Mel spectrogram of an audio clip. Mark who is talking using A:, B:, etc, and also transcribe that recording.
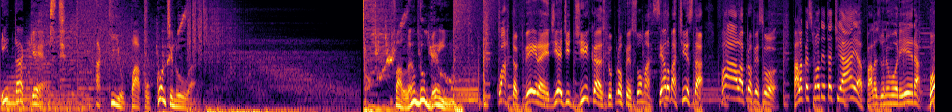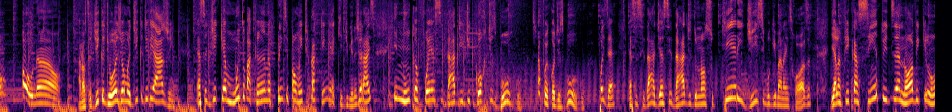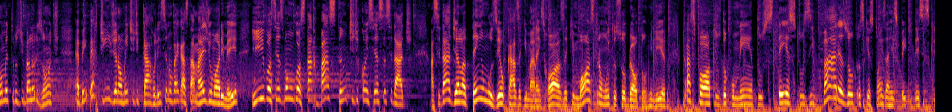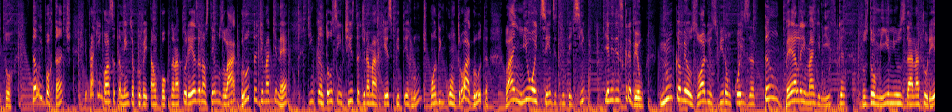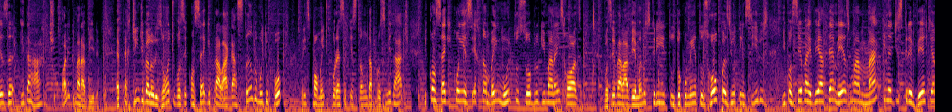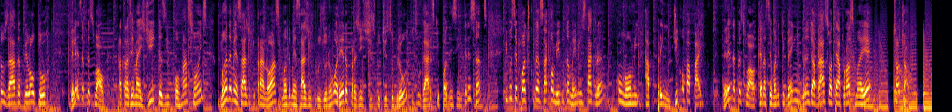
A: Itacast. Aqui o papo continua. Falando bem.
B: Quarta-feira é dia de dicas do professor Marcelo Batista. Fala, professor!
C: Fala pessoal de Itatiaia, fala Júnior Moreira. Bom ou não? A nossa dica de hoje é uma dica de viagem. Essa dica é muito bacana, principalmente para quem é aqui de Minas Gerais e nunca foi à cidade de Cortisburgo. Você já foi a Cortisburgo? Pois é, essa cidade é a cidade do nosso queridíssimo Guimarães Rosa e ela fica a 119 quilômetros de Belo Horizonte. É bem pertinho, geralmente de carro ali, você não vai gastar mais de uma hora e meia e vocês vão gostar bastante de conhecer essa cidade. A cidade ela tem o Museu Casa Guimarães Rosa que mostra muito sobre o autor mineiro, traz fotos, documentos, textos e várias outras questões a respeito desse escritor tão importante. E para quem gosta também de aproveitar um pouco da natureza, nós temos lá a Gruta de Maquiné, que encantou o cientista dinamarquês Peter Lund quando encontrou a gruta lá em 1835 e ele descreveu: Nunca meus olhos viram coisa tão bela e magnífica nos domínios da natureza e da arte. Olha que maravilha. É pertinho de Belo Horizonte, você consegue ir para lá gastando muito pouco, principalmente por essa questão da proximidade, e consegue conhecer também muito sobre o Guimarães Rosa. Você vai lá ver manuscritos, documentos, roupas e utensílios e você vai ver até mesmo a máquina de escrever que era usada pelo autor. Beleza, pessoal? Para trazer mais dicas e informações, manda mensagem aqui para nós, manda mensagem para o Júnior Moreira para a gente discutir sobre outros lugares que podem ser interessantes. E você pode conversar comigo também no Instagram com o nome Aprendi com Papai. Beleza, pessoal? Até na semana que vem. Um grande abraço, até a próxima e tchau, tchau.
